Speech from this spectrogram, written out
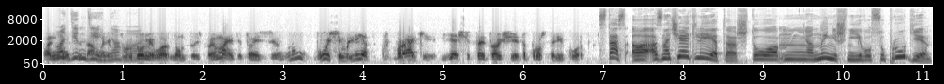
больнице, в один там, день, или ага. в дурдоме в одном. То есть, понимаете, то есть, ну, 8 лет в браке, я считаю, это вообще, это просто рекорд. Стас, а означает ли это, что нынешние его супруги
